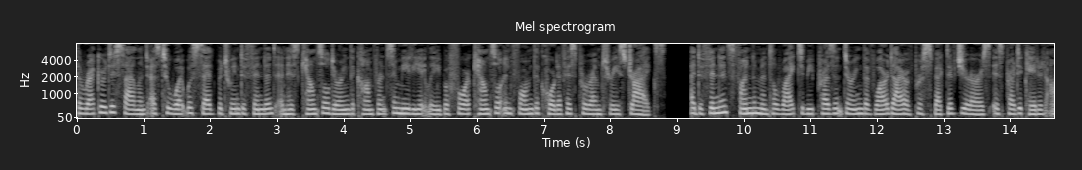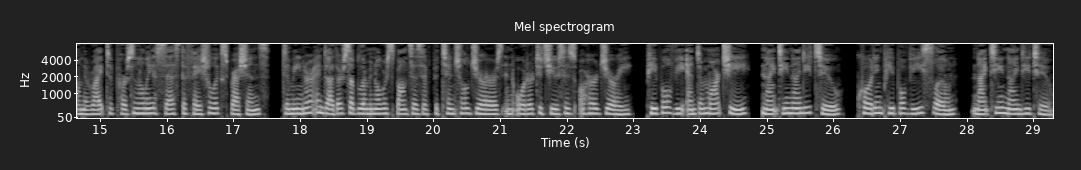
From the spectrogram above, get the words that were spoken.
the record is silent as to what was said between defendant and his counsel during the conference immediately before counsel informed the court of his peremptory strikes. A defendant's fundamental right to be present during the voir dire of prospective jurors is predicated on the right to personally assess the facial expressions, demeanor, and other subliminal responses of potential jurors in order to choose his or her jury. People v. Antomarchi, 1992, quoting People v. Sloan, 1992.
